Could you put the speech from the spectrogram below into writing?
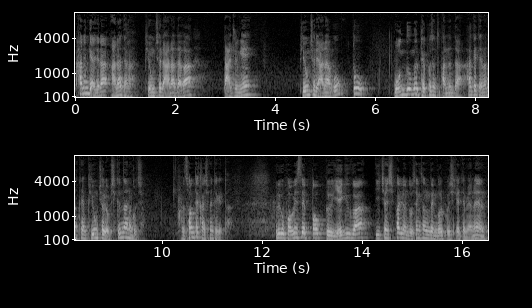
하는 게 아니라 안 하다가 비용 처리 안 하다가 나중에 비용 처리 안 하고 또 원금을 100% 받는다 하게 되면 그냥 비용 처리 없이 끝나는 거죠. 선택하시면 되겠다. 그리고 법인세법 그 예규가 2018년도 생성된 걸 보시게 되면은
